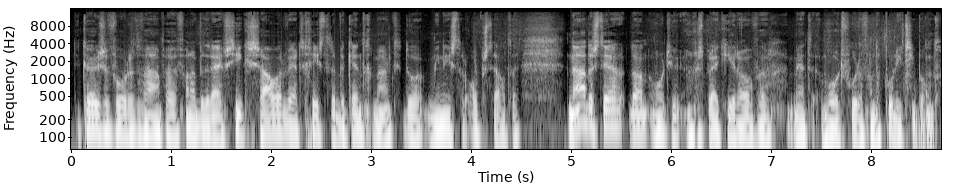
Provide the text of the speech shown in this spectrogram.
De keuze voor het wapen van het bedrijf Siek Sauer werd gisteren bekendgemaakt door minister Opstelten. Na de ster dan hoort u een gesprek hierover met een woordvoerder van de politiebond.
